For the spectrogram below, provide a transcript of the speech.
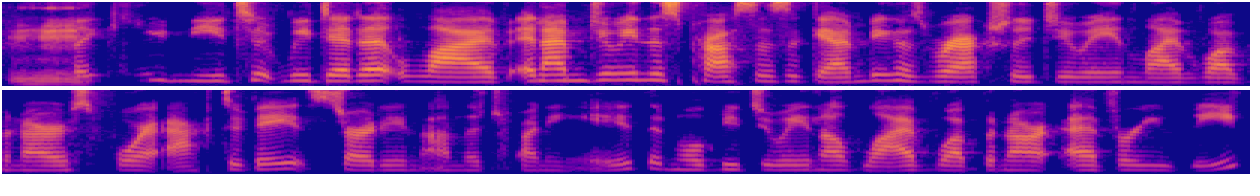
Mm-hmm. Like you need to, we did it live. And I'm doing this process again because we're actually doing live webinars for Activate starting on the 28th. And we'll be doing a live webinar every week.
